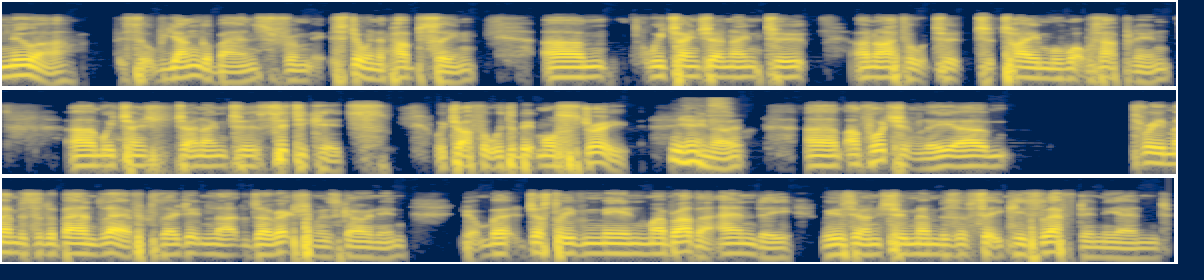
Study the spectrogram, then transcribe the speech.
newer sort of younger bands from still in the pub scene, um, we changed our name to, and I thought to, to with what was happening, um, we changed our name to City Kids, which I thought was a bit more street, Yes. you know. Um, unfortunately, um, three members of the band left because they didn't like the direction was going in. But just leaving me and my brother Andy, we was the only two members of City Kids left in the end,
